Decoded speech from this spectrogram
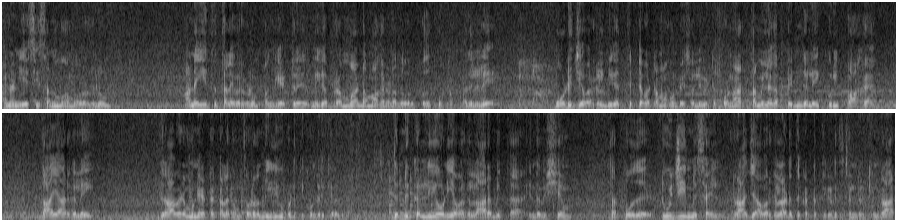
அண்ணன் ஏசி சண்முகம் அவர்களும் அனைத்து தலைவர்களும் பங்கேற்று மிக பிரம்மாண்டமாக நடந்த ஒரு பொதுக்கூட்டம். அதிலே மோடிஜி அவர்கள் மிக திட்டவட்டமாக ஒன்றை சொல்லிவிட்டு போனார். தமிழக பெண்களை குறிப்பாக தாயார்களை திராவிட முன்னேற்றக் கழகம் தொடர்ந்து இழிவுபடுத்தி கொண்டிருக்கிறது. திண்டுக்கல் லியோனி அவர்கள் ஆரம்பித்த இந்த விஷயம் தற்போது டூ ஜி மிசைல் ராஜா அவர்கள் அடுத்த கட்டத்துக்கு எடுத்து சென்றிருக்கின்றார்.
